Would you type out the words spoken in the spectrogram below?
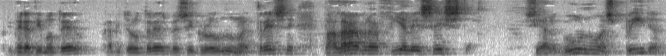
Primera Timoteo, capítulo 3, versículo 1 al 13, palabra fiel es esta. Si alguno aspira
